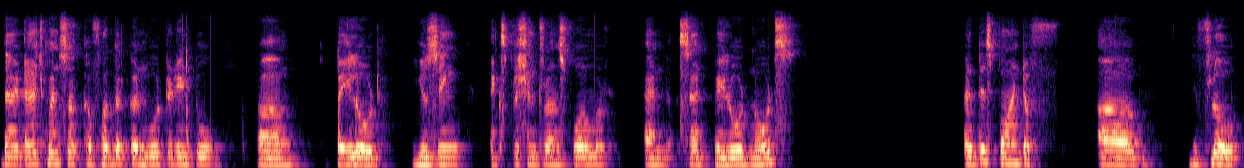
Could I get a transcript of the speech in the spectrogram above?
The attachments are further converted into um, payload using expression transformer and set payload nodes. At this point of uh, the flow,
